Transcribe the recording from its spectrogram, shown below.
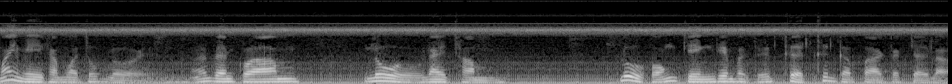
ไม่มีคำว่าทุกข์เลยมันเป็นความรู้ในธรรม รู้ของเก่งที่มันเกิดเกิดขึ้นกับปากกับใจเรา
